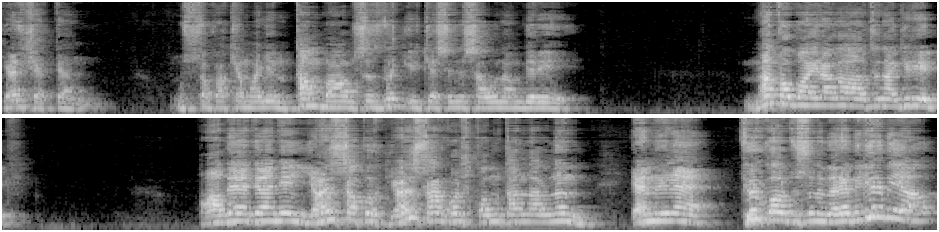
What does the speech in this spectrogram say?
gerçekten Mustafa Kemal'in tam bağımsızlık ilkesini savunan biri NATO bayrağı altına girip ABD'nin yarı sapık, yarı sarhoş komutanlarının emrine Türk ordusunu verebilir mi ya?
